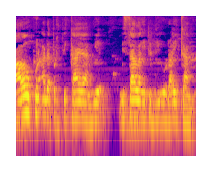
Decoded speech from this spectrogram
kalaupun ada pertikaian bisalah itu diuraikan.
